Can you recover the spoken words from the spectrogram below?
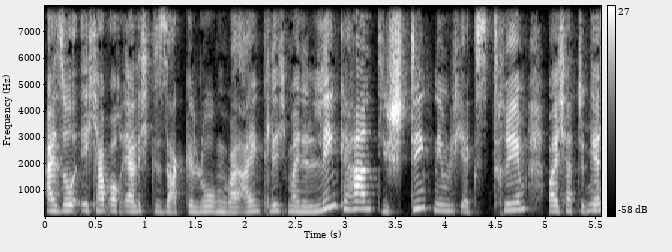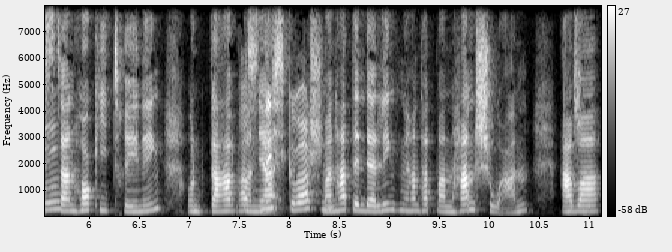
Also ich habe auch ehrlich gesagt gelogen, weil eigentlich meine linke Hand, die stinkt nämlich extrem, weil ich hatte gestern Hockeytraining und da hat Hast man ja, nicht gewaschen? man hat in der linken Hand hat man einen Handschuh an, aber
